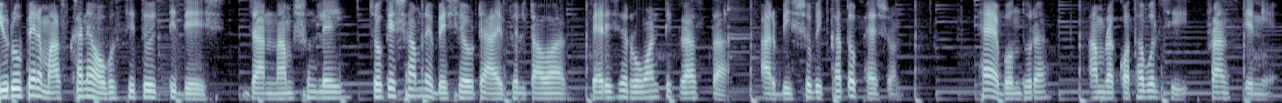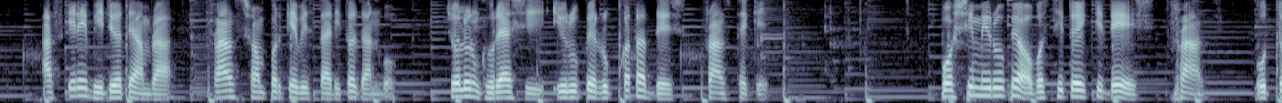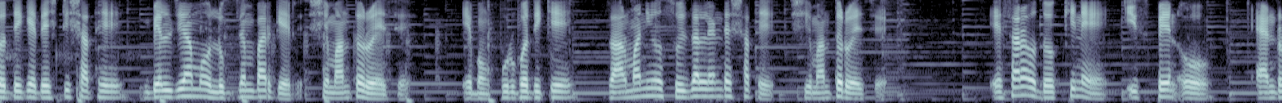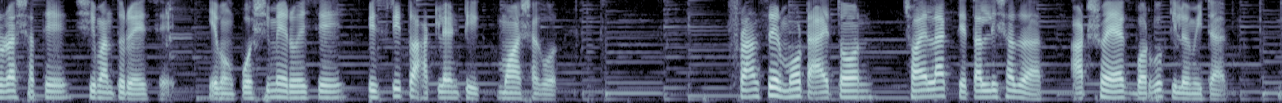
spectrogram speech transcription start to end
ইউরোপের মাঝখানে অবস্থিত একটি দেশ, যার নাম শুনলেই চোখের সামনে বেসে ওঠে আইফেল টাওয়ার, প্যারিসের রোমান্টিক রাস্তা আর বিশ্ববিখ্যাত ফ্যাশন। হ্যাঁ বন্ধুরা, আমরা কথা বলছি ফ্রান্সকে নিয়ে। আজকের এই ভিডিওতে আমরা ফ্রান্স সম্পর্কে বিস্তারিত জানব। চলুন ঘুরে আসি ইউরোপের রূপকথার দেশ ফ্রান্স থেকে। পশ্চিম ইউরোপে অবস্থিত একটি দেশ ফ্রান্স। উত্তর দিকে দেশটির সাথে বেলজিয়াম ও লুক্সেমবার্গের সীমান্ত রয়েছে এবং পূর্ব দিকে জার্মানি ও সুইজারল্যান্ডের সাথে সীমান্ত রয়েছে। এছাড়াও দক্ষিণে স্পেন ও অ্যান্ডোরার সাথে সীমান্ত রয়েছে এবং পশ্চিমে রয়েছে বিস্তৃত আটলান্টিক মহাসাগর। ফ্রান্সের মোট আয়তন ছয় লাখ তেতাল্লিশ হাজার আটশো এক বর্গ কিলোমিটার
